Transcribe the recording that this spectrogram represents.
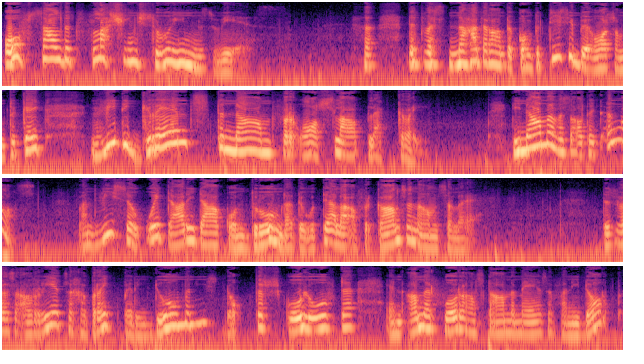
of sal dit Flushing Streams wees? dit was nader aan die kompetisie by ons om te kyk wie die grandste naam vir ons slaapplek kry. Die name was altyd Engels want wie sou ooit daardie dae kon droom dat 'n hotel 'n Afrikaanse naam sal hê? Dit was alreeds 'n gebruik by die dominees, dokters, skoolhoofde en ander vooraanstaande mense van die dorp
